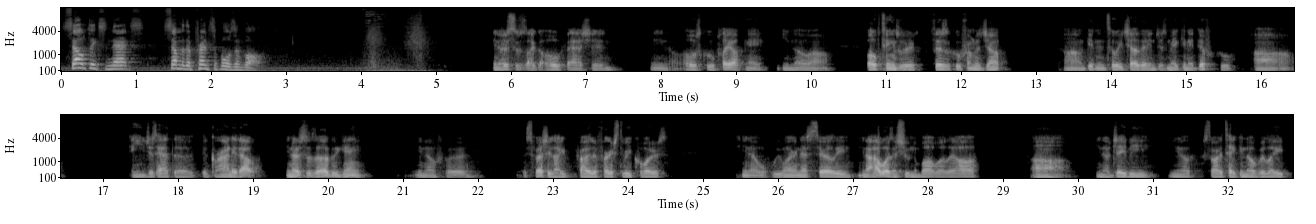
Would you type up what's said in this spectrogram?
Celtics, Nets, some of the principles involved? You know, this was like an old fashioned, you know, old school playoff game. You know, um, both teams were physical from the jump, um, getting into each other and just making it difficult. Um, and you just had to, to grind it out. You know, this was an ugly game. you know, for especially like probably the first three quarters. You know, we weren't necessarily, you know, I wasn't shooting the ball well at all. Uh, you know, JB, you know, started taking over late.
